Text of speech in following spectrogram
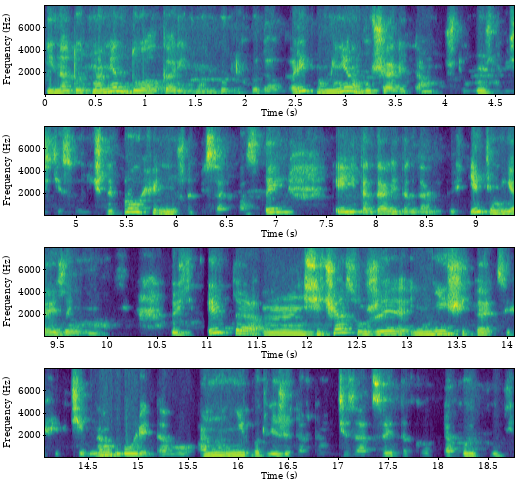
и на тот момент до алгоритма, до прихода алгоритма, меня обучали там, что нужно вести свой личный профиль, нужно писать посты и так далее, и так далее. То есть этим я и занималась. То есть это сейчас уже не считается эффективным, более того, оно не подлежит автоматизации, такой, такой путь.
